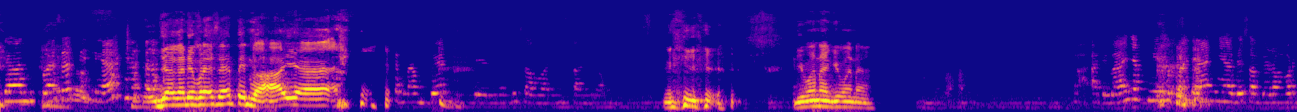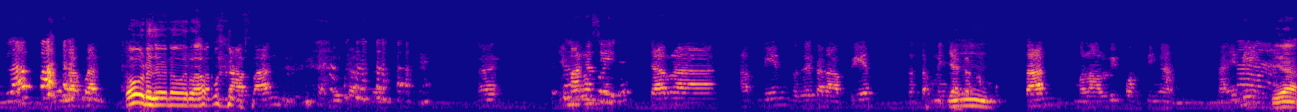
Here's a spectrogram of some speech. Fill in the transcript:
Jangan diplesetin ya. Jangan diplesetin, bahaya. Kena band nanti sama Instagram. gimana, gimana? Banyak nih pertanyaannya udah sampai nomor 8. Oh, udah sampai nomor 8. 8. nah, gimana sih cara admin, khususnya Kak David, tetap menjaga hmm. keputusan melalui postingan? Nah, ini nah. Yeah.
